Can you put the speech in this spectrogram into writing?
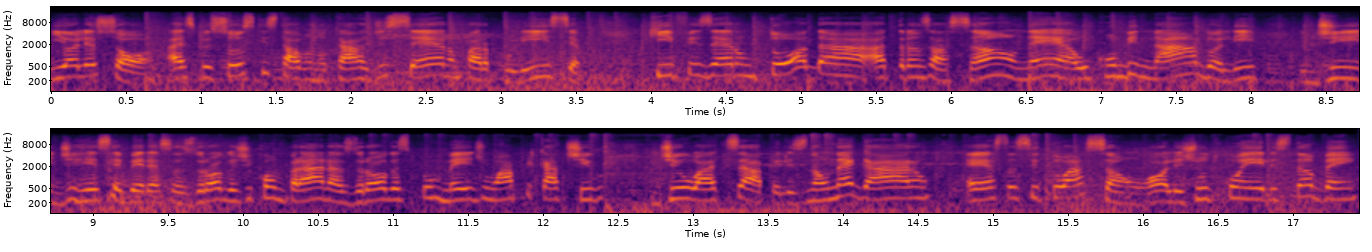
E olha só, as pessoas que estavam no carro disseram para a polícia que fizeram toda a transação, né, o combinado ali de, de receber essas drogas, de comprar as drogas por meio de um aplicativo de WhatsApp. Eles não negaram essa situação. Olha, junto com eles também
